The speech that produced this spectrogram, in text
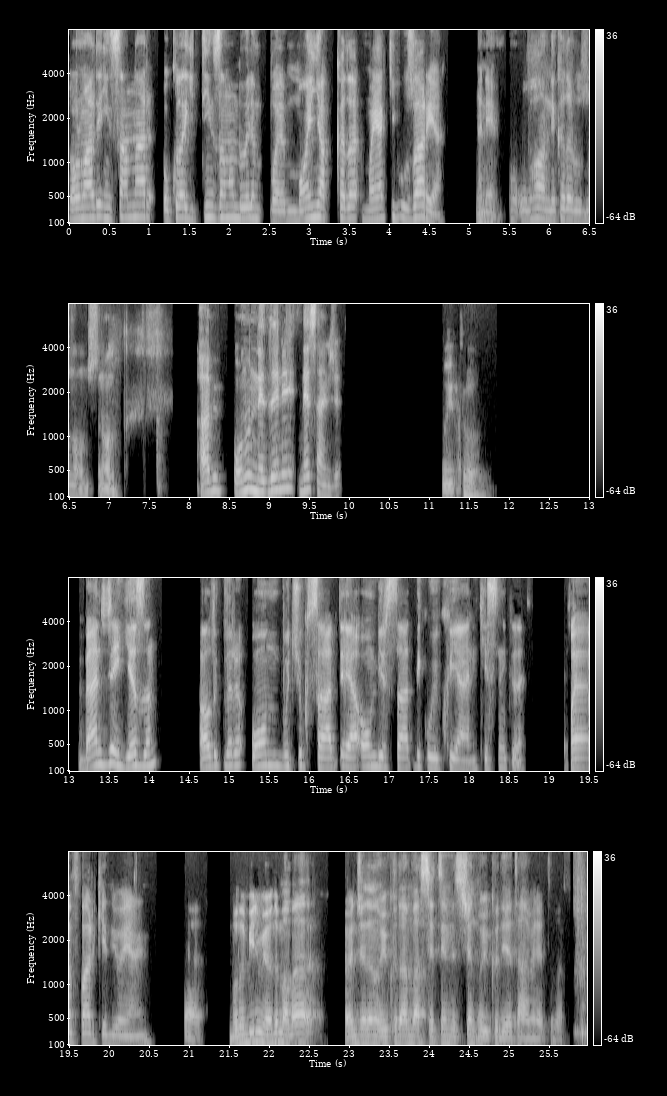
normalde insanlar okula gittiğin zaman böyle, böyle manyak kadar manyak gibi uzar ya. Hani oha ne kadar uzun olmuşsun oğlum. Abi onun nedeni ne sence? Uyku. Bence yazın aldıkları 10 buçuk saat ya 11 saatlik uyku yani kesinlikle. Bayağı fark ediyor yani. Bunu bilmiyordum ama önceden uykudan bahsettiğimiz için uyku diye tahmin ettim. ben.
